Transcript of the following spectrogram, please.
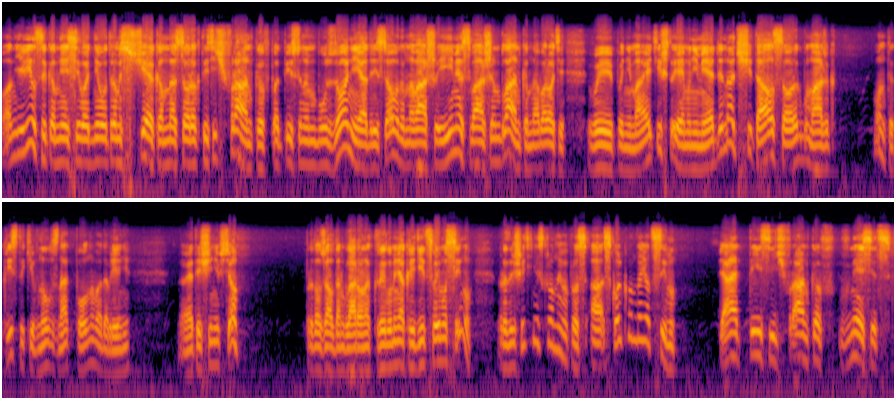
Он явился ко мне сегодня утром с чеком на сорок тысяч франков, подписанным Бузони и адресованным на ваше имя с вашим бланком на обороте. Вы понимаете, что я ему немедленно отсчитал сорок бумажек? Монте-Кристо кивнул в знак полного одобрения. Но это еще не все. — продолжал Данглар, он открыл у меня кредит своему сыну. Разрешите нескромный вопрос, а сколько он дает сыну? Пять тысяч франков в месяц.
